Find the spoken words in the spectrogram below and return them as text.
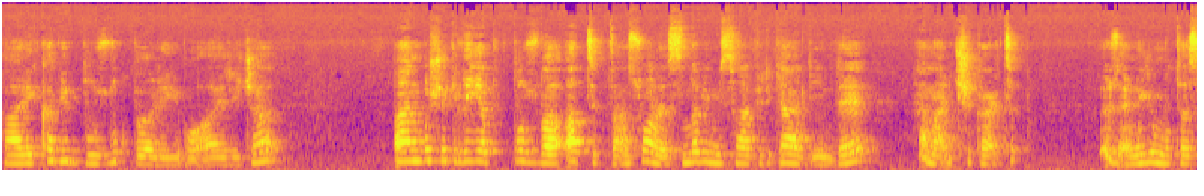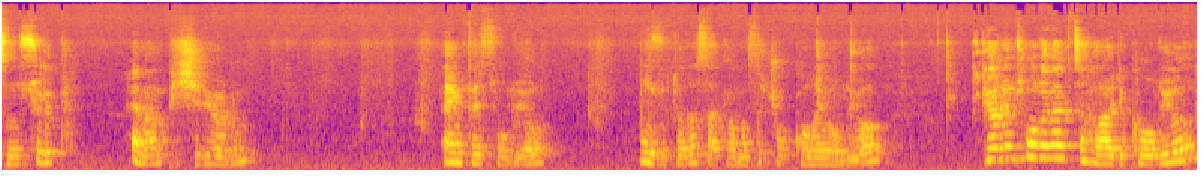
Harika bir buzluk böreği bu ayrıca. Ben bu şekilde yapıp buzluğa attıktan sonrasında bir misafir geldiğinde hemen çıkartıp üzerine yumurtasını sürüp hemen pişiriyorum. Enfes oluyor. Buzlukta da saklaması çok kolay oluyor. Görüntü olarak da harika oluyor.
